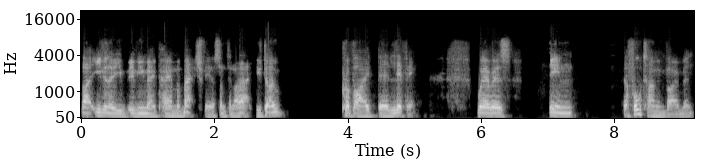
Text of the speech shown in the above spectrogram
like even though you, you may pay them a match fee or something like that, you don't provide their living. Whereas in a full time environment,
